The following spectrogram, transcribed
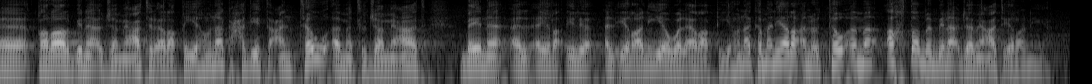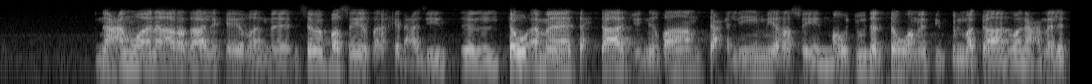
آه، قرار بناء الجامعات العراقية هناك حديث عن توأمة الجامعات بين الإيرانية والعراقية، هناك من يرى أن التوأمة أخطر من بناء جامعات إيرانية. نعم وأنا أرى ذلك أيضا لسبب بسيط أخي العزيز، التوأمة تحتاج نظام تعليمي رصين، موجودة التوأمة في كل مكان وأنا عملت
